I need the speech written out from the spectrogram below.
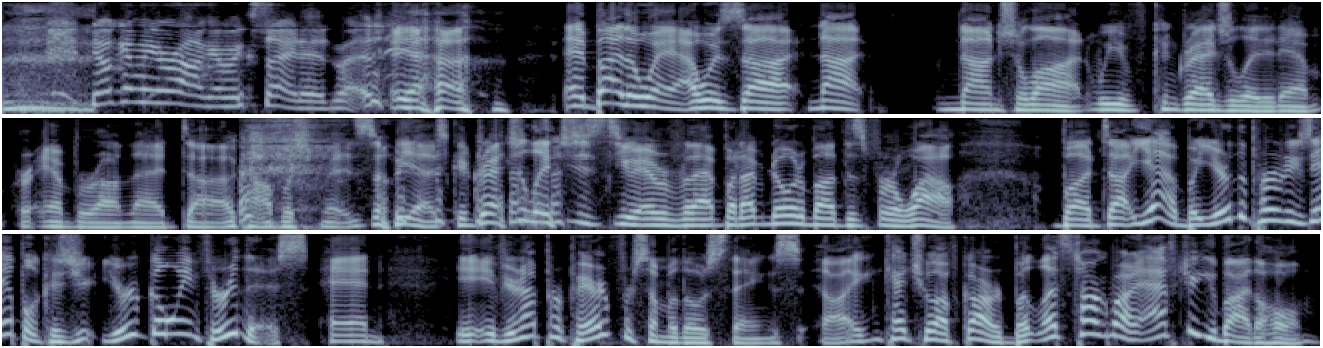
Don't get me wrong, I'm excited, but yeah. And by the way, I was uh, not nonchalant. We've congratulated Am- or Amber on that uh, accomplishment. so yes, congratulations to you, Amber, for that. But I've known about this for a while. But uh, yeah, but you're the perfect example because you're, you're going through this, and if you're not prepared for some of those things, uh, it can catch you off guard. But let's talk about after you buy the home.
